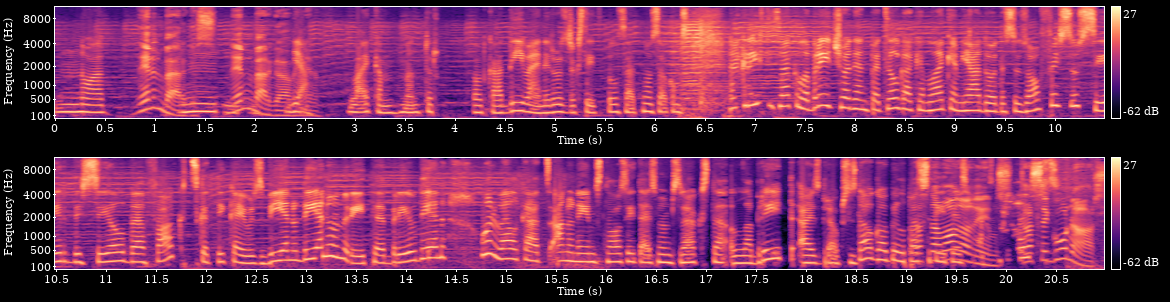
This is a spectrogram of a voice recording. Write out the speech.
no Nirnbergas. Mm, Nirnbergā jā, viņa. laikam man tur kaut kā dīvaini ir uzrakstīts pilsētas nosaukums. Kristi saka, labrīt, šodien pēc ilgākiem laikiem jādodas uz oficiālu. Sirdi silda fakts, ka tikai uz vienu dienu un rīta brīvdiena. Un vēl kāds anonīms klausītājs mums raksta, labrīt, aizbraukšu uz Daugopilu Tas nav anonīms. Tas ir Gunārs.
